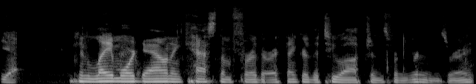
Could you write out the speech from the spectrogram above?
yeah, You can lay more down and cast them further, I think, are the two options for runes, right?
